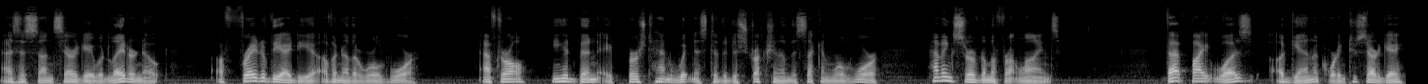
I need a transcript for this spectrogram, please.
as his son Sergei would later note, afraid of the idea of another world war. After all, he had been a first hand witness to the destruction of the Second World War, having served on the front lines. That fight was, again according to Sergei,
